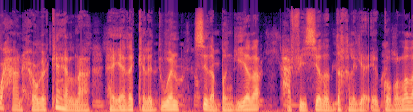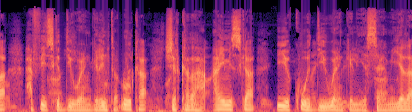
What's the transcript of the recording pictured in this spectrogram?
waxaan xoga ka helnaa hay'ado kala duwan sida bangiyada xafiisyada dakhliga ee gobollada xafiiska diiwaangelinta dhulka shirkadaha caymiska iyo kuwa diiwaangeliya saamiyada.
